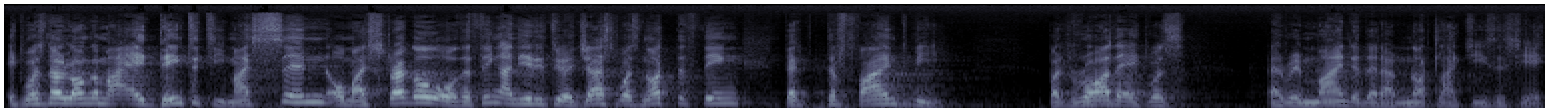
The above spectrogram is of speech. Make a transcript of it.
It was no longer my identity. My sin or my struggle or the thing I needed to adjust was not the thing that defined me, but rather it was a reminder that I'm not like Jesus yet.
